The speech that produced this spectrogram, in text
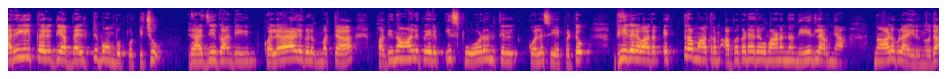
അരയിൽ കരുതിയ ബെൽറ്റ് ബോംബ് പൊട്ടിച്ചു. രാജീവ് ഗാന്ധിയും കൊലയാളികളും മറ്റ് പതിനാല് പേരും ഈ സ്ഫോടനത്തിൽ കൊല ചെയ്യപ്പെട്ടു. ഭീകരവാദം എത്രമാത്രം അപകടകരമാണെന്ന് നേരിലറിഞ്ഞ നാളുകളായിരുന്നു അത്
